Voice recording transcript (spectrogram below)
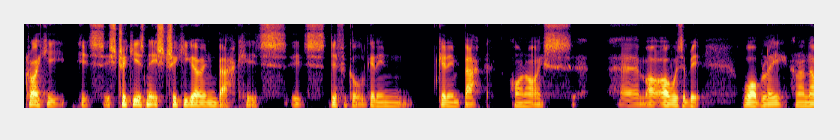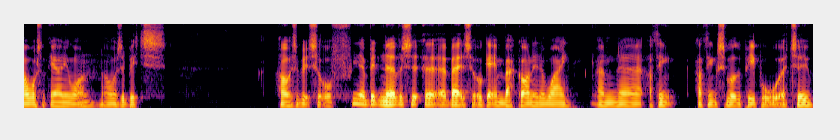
crikey, it's it's tricky, isn't it? It's tricky going back. It's it's difficult getting getting back on ice. Um, I, I was a bit wobbly, and I know I wasn't the only one. I was a bit, I was a bit sort of, you know, a bit nervous about sort of getting back on in a way, and uh, I think I think some other people were too.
